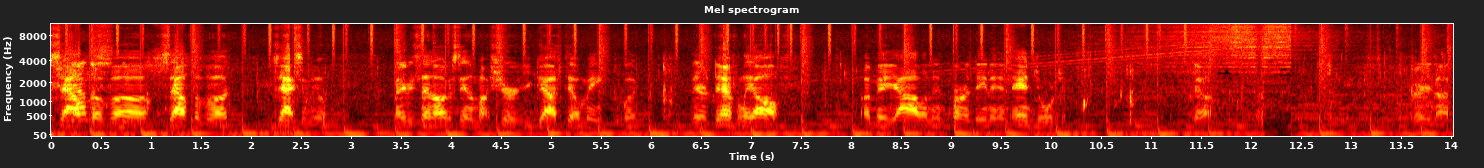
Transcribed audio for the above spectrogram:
south of uh, south of uh, Jacksonville. Maybe St. Augustine. I'm not sure. You guys tell me. But they're definitely off Amelia Island and Fernandina and, and Georgia. Yeah. Very nice.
